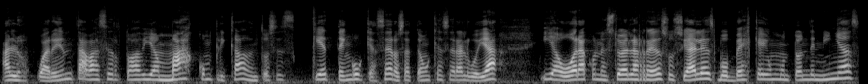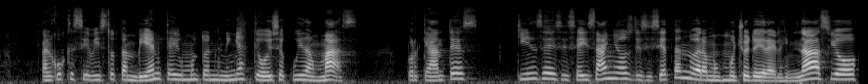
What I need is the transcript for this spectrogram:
a los 40 va a ser todavía más complicado. Entonces, ¿qué tengo que hacer? O sea, tengo que hacer algo ya. Y ahora con esto de las redes sociales, vos ves que hay un montón de niñas, algo que sí he visto también, que hay un montón de niñas que hoy se cuidan más. Porque antes, 15, 16 años, 17, no éramos mucho de ir al gimnasio,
